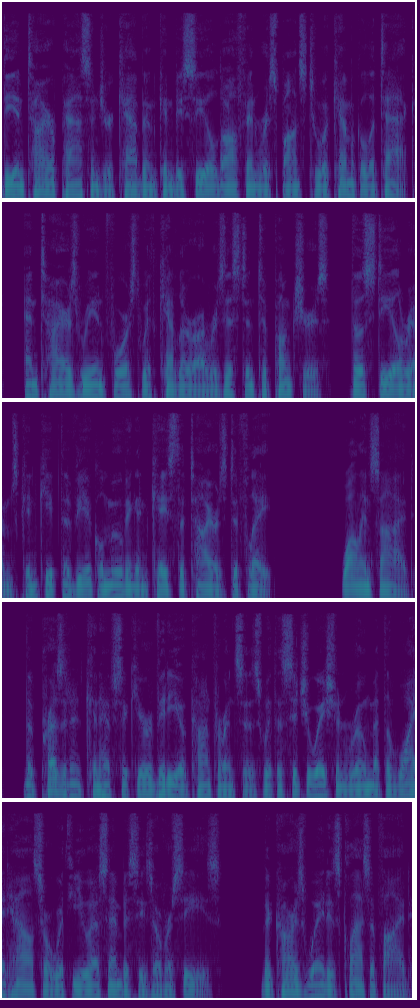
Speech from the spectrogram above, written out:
The entire passenger cabin can be sealed off in response to a chemical attack, and tires reinforced with Kevlar are resistant to punctures, those steel rims can keep the vehicle moving in case the tires deflate. While inside, the president can have secure video conferences with the Situation Room at the White House or with U.S. embassies overseas. The car's weight is classified,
